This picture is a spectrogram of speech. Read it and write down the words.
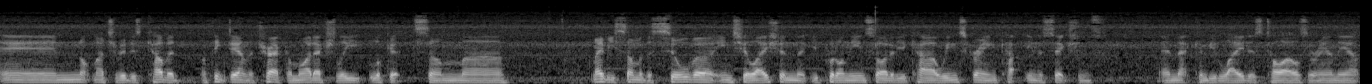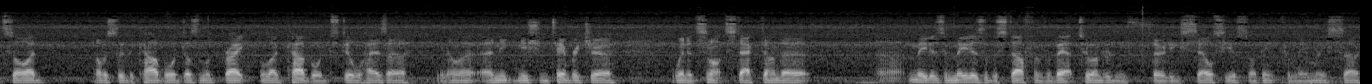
and not much of it is covered. I think down the track I might actually look at some uh, maybe some of the silver insulation that you put on the inside of your car windscreen cut into sections and that can be laid as tiles around the outside. Obviously the cardboard doesn't look great, although cardboard still has a, you know, a, an ignition temperature when it's not stacked under uh, meters and meters of the stuff of about 230 Celsius, I think, from memory. So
